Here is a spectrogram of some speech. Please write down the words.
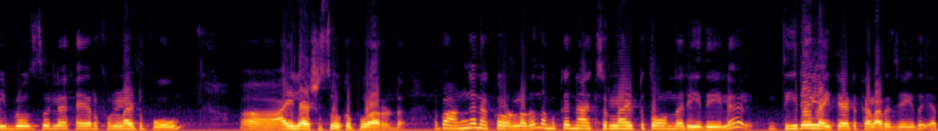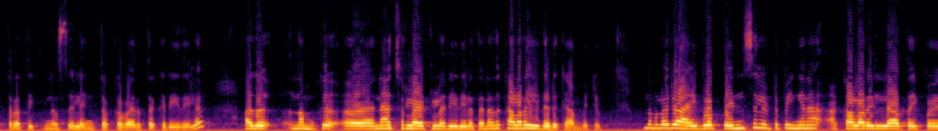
ഐബ്രോസിലെ ഹെയർ ഫുള്ളായിട്ട് പോവും. ഐലാഷസും ഒക്കെ പോകാറുണ്ട് അപ്പോൾ അങ്ങനെയൊക്കെ ഉള്ളത് നമുക്ക് നാച്ചുറലായിട്ട് തോന്നുന്ന രീതിയിൽ തീരെ ലൈറ്റായിട്ട് കളർ ചെയ്ത് എത്ര തിക്നെസ് ലെങ്ത് ഒക്കെ വരത്തക്ക രീതിയിൽ അത് നമുക്ക് നാച്ചുറലായിട്ടുള്ള രീതിയിൽ തന്നെ അത് കളർ ചെയ്തെടുക്കാൻ പറ്റും. നമ്മളൊരു ഐബ്രോ പെൻസിൽ ഇട്ടിപ്പോൾ ഇങ്ങനെ കളർ ഇല്ലാത്ത ഇപ്പോൾ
